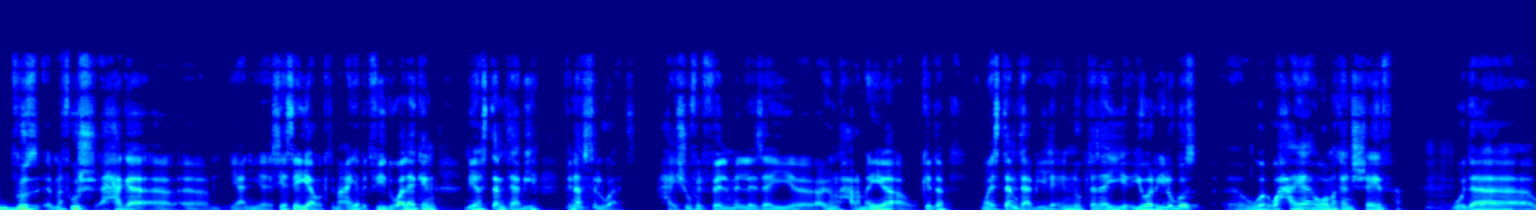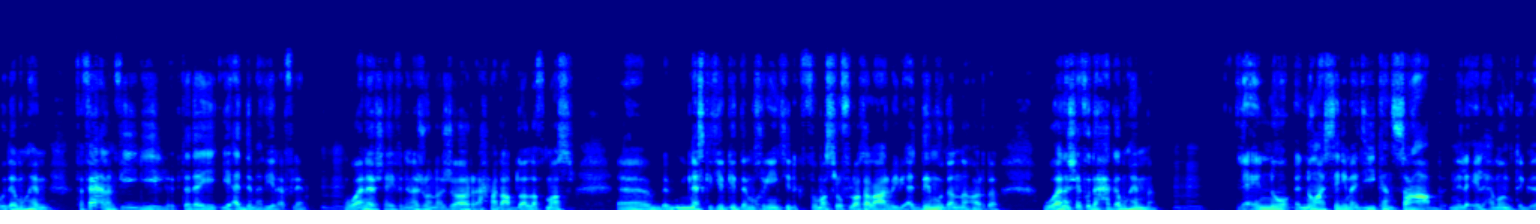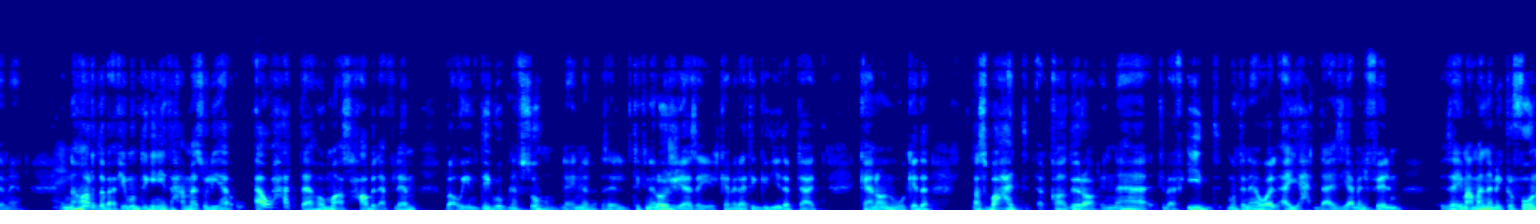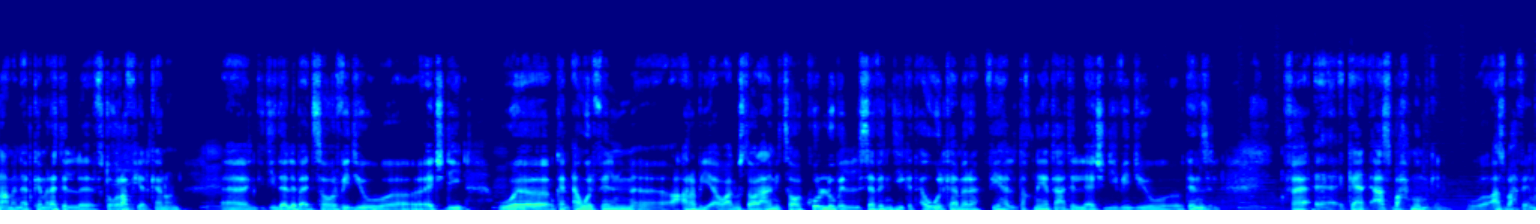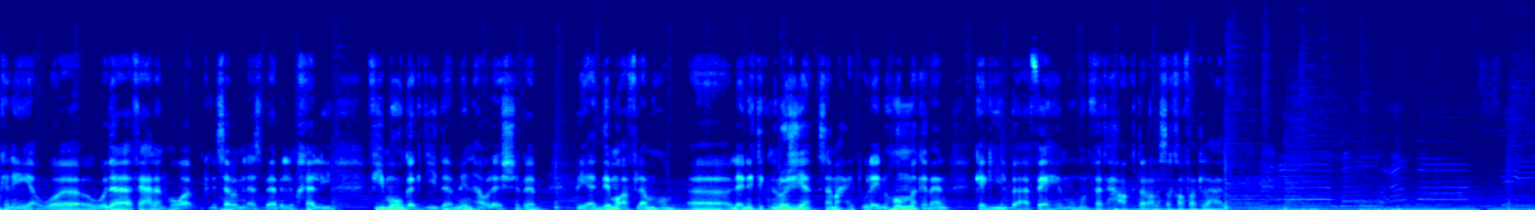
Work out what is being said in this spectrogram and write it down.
جزء ما فيهوش حاجة آه، يعني سياسية أو اجتماعية بتفيده ولكن بيستمتع بيها في نفس الوقت هيشوف الفيلم اللي زي عيون الحرامية أو كده ويستمتع بيه لأنه ابتدى يوري له جزء وحياة هو ما كانش شايفها. وده وده مهم ففعلا في جيل ابتدى يقدم هذه الأفلام. وأنا شايف إن نجوى النجار أحمد عبد الله في مصر آه، ناس كتير جدا مخرجين كتير في مصر وفي الوطن العربي بيقدموا ده النهارده وأنا شايفه ده حاجة مهمة مهم. لأنه نوع السينما دي كان صعب نلاقي لها منتج زمان أيوة. النهارده بقى في منتجين يتحمسوا ليها أو حتى هم أصحاب الأفلام بقوا ينتجوا بنفسهم لأن التكنولوجيا زي الكاميرات الجديدة بتاعت كانون وكده أصبحت قادرة إنها تبقى في إيد متناول أي حد عايز يعمل فيلم زي ما عملنا ميكروفون عملناه بكاميرات الفوتوغرافيا الكانون. آه، الجديدة اللي بقت تصور فيديو HD مم. وكان أول فيلم آه، عربي أو على المستوى العالمي يتصور كله بال 7D كانت أول كاميرا فيها التقنية بتاعت ال HD فيديو تنزل مم. فكان أصبح ممكن وأصبح في إمكانية و... وده فعلا هو يمكن سبب من الأسباب اللي مخلي في موجة جديدة من هؤلاء الشباب بيقدموا أفلامهم آه، لأن التكنولوجيا سمحت ولأن هم كمان كجيل بقى فاهم ومنفتح أكتر على ثقافات العالم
